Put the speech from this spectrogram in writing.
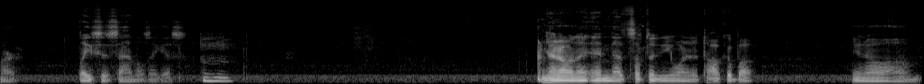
or lace his sandals, I guess. Mm-hmm. You know, and, and that's something you wanted to talk about. You know, um,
